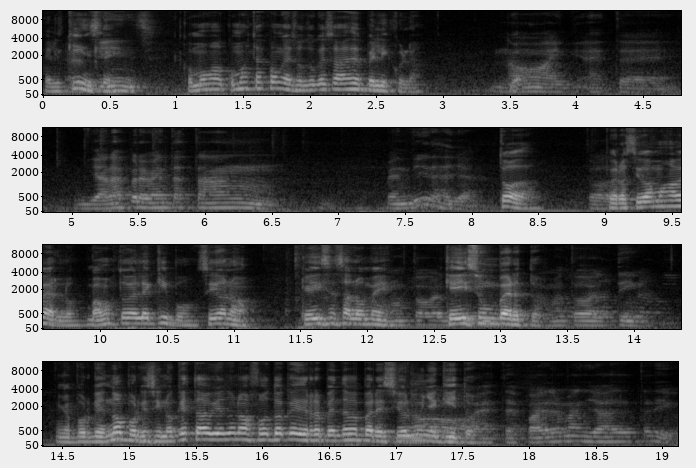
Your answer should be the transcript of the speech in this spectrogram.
El, El 15. 15. ¿Cómo, ¿Cómo estás con eso? ¿Tú qué sabes de película? No, hay, este, ya las preventas están vendidas ya. Todas. todas. Pero sí vamos a verlo. Vamos todo el equipo, ¿sí o no? ¿Qué dice Salomé? El ¿Qué dice Humberto? vamos todo el team. Eh, Porque no, porque si no que estaba viendo una foto que de repente me apareció el No, muñequito. Este Spider-Man ya te digo.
